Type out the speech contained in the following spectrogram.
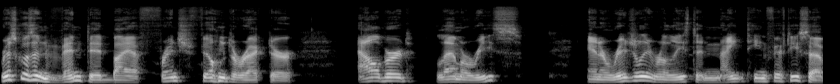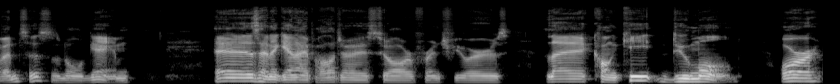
risk was invented by a French film director, Albert Lamorisse, and originally released in 1957. So, this is an old game. As, and again, I apologize to all our French viewers, La Conquête du Monde or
